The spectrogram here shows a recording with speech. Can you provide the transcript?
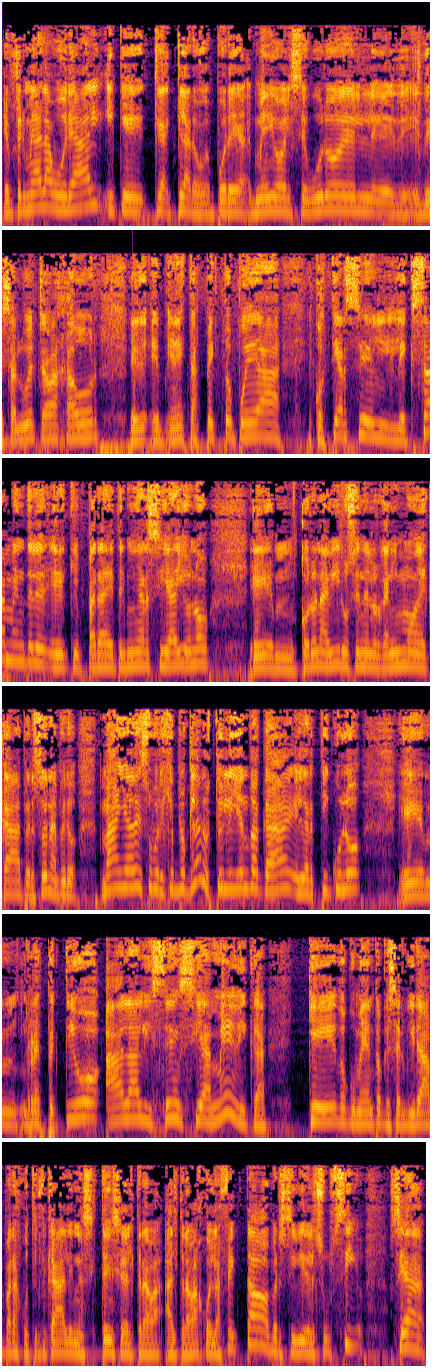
enfermedad laboral y que, claro, por eh, medio del seguro del, eh, de, salud del trabajador, en este aspecto pueda costearse el examen que, para determinar si hay o no coronavirus en el organismo de cada persona. Pero más allá de eso, por ejemplo, claro, estoy leyendo acá el artículo respectivo a la licencia médica qué documento que servirá para justificar la inasistencia del al trabajo del afectado, a percibir el subsidio. O sea,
